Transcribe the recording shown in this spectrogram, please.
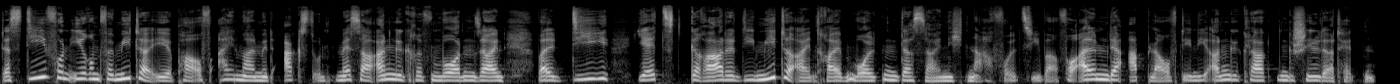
dass die von ihrem Vermieterehepaar auf einmal mit Axt und Messer angegriffen worden seien, weil die jetzt gerade die Miete eintreiben wollten, das sei nicht nachvollziehbar. Vor allem der Ablauf, den die Angeklagten Angeklagten geschildert hätten.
